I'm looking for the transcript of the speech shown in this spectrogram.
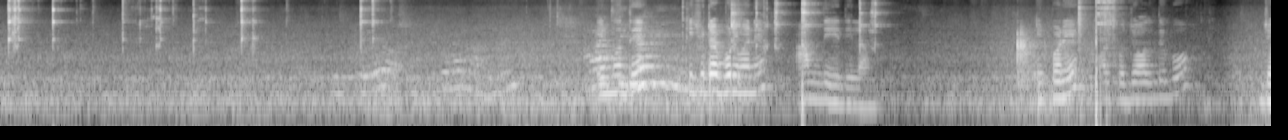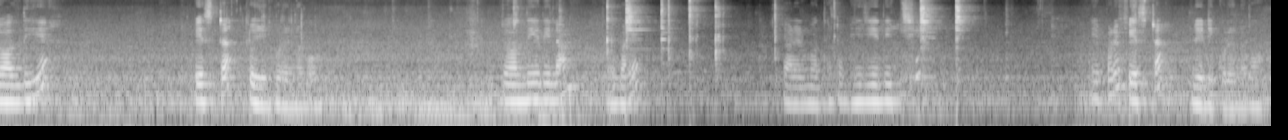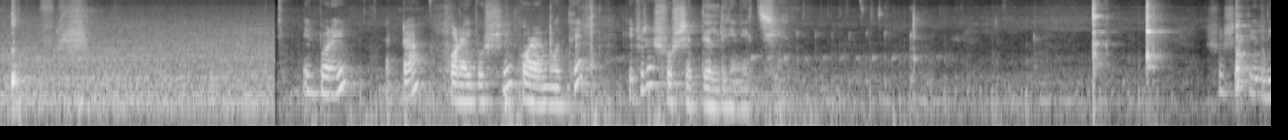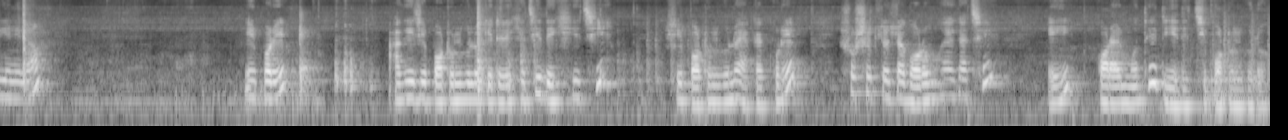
এর মধ্যে কিছুটা পরিমাণে আম দিয়ে দিলাম। এরপরে অল্প জল দেব। জল দিয়ে পেস্টটা তৈরি করে নেব। জল দিয়ে দিলাম। এবারে চালের মধ্যে একটা ভিজিয়ে দিচ্ছি। এরপরে পেস্টটা রেডি করে নেব। এরপরে একটা কড়াই বসিয়ে কড়ার মধ্যে কিছুটা সর্ষের তেল দিয়ে নিচ্ছি। সর্ষের তেল দিয়ে নিলাম। এরপরে আগে যে পটলগুলো কেটে রেখেছি, দেখিয়েছি, সেই পটলগুলো এক এক করে সর্ষের তেলটা গরম হয়ে গেছে, এই কড়াইয়ের মধ্যে দিয়ে দিচ্ছি পটলগুলো।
